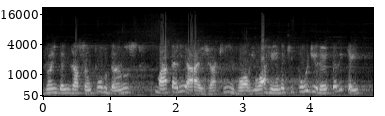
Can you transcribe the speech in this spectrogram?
de uma indenização por danos materiais, já que envolve uma renda que por direito ele tem.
